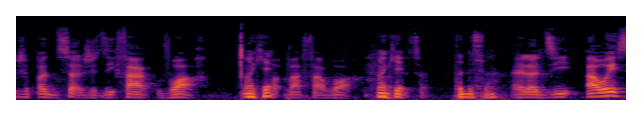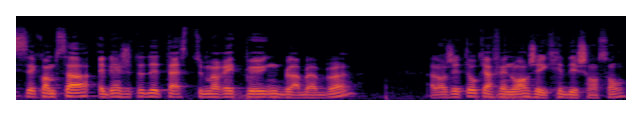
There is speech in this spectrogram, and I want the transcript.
J'ai pas dit ça, j'ai dit faire voir. Ok. Va, faire voir. Ok. T'as dit ça. Elle a dit Ah oui, si c'est comme ça, eh bien, je te déteste, tu me répugnes, blablabla. Alors, j'étais au Café Noir, j'ai écrit des chansons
